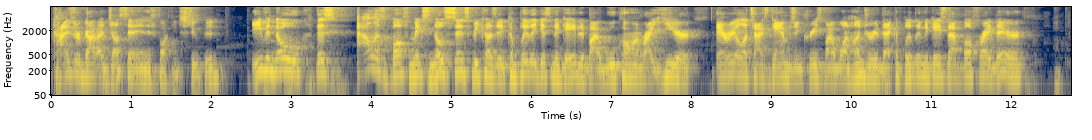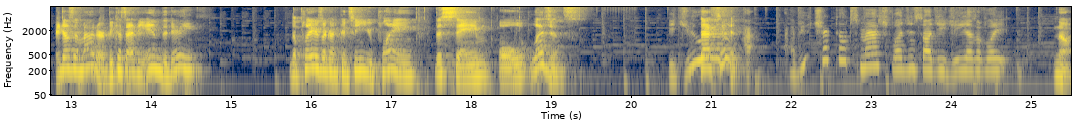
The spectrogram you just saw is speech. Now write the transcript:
Kaiser got adjusted and is fucking stupid, even though this Alice buff makes no sense because it completely gets negated by Wukong right here, aerial attacks damage increased by 100, that completely negates that buff right there. It doesn't matter because at the end of the day, the players are going to continue playing the same old legends. Did you? That's it. ha- Have you checked out Smash Legends.gg as of late? No.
